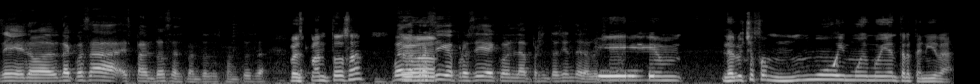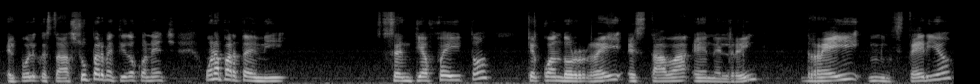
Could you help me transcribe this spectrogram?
Sí, no, una cosa espantosa, espantosa, espantosa. Pues espantosa. Bueno, prosigue, prosigue con la presentación de la lucha. Eh, la lucha fue muy, muy, muy entretenida. El público estaba súper metido con Edge. Una parte de mí sentía feito que cuando Rey estaba en el ring, Rey Misterio,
